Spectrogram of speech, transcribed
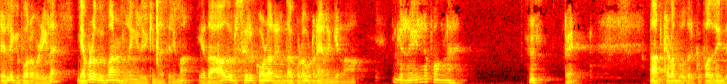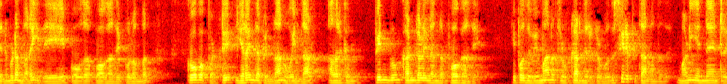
டெல்லிக்கு போகிற வழியில் எவ்வளோ விமான நிலையங்கள் இருக்கின்றது தெரியுமா? ஏதாவது ஒரு சிறு கோளாறு இருந்தால் கூட உடனே இறங்கிடலாம். இங்கே ரயிலில் போங்களேன். பெண். நான் கிளம்புவதற்கு பதினைந்து நிமிடம் வரை இதே போத போகாதே புலம்பல். கோபப்பட்டு இறைந்த பின் தான் ஓய்ந்தாள். அதற்கு பின்பும் கண்களில் அந்த போகாதே. இப்போது விமானத்தில் உட்கார்ந்திருக்கிற போது சிரிப்பு தான் வந்தது. மணி என்ன என்று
